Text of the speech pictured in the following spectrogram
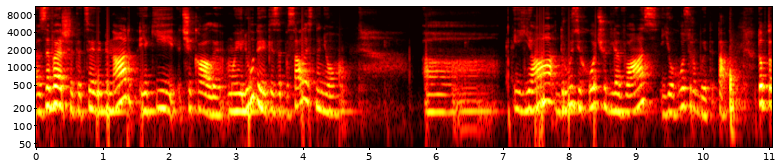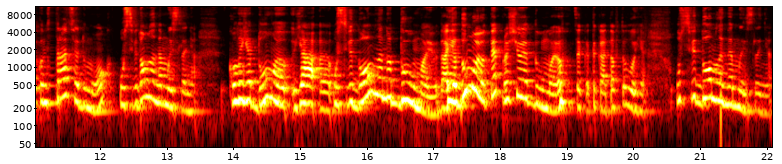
е, завершити цей вебінар, який чекали мої люди, які записались на нього. І я, друзі, хочу для вас його зробити. Так. Тобто концентрація думок, усвідомлене мислення. Коли я думаю, я е, усвідомлено думаю. Да? Я думаю те, про що я думаю. Це така тавтологія. Усвідомлене мислення.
